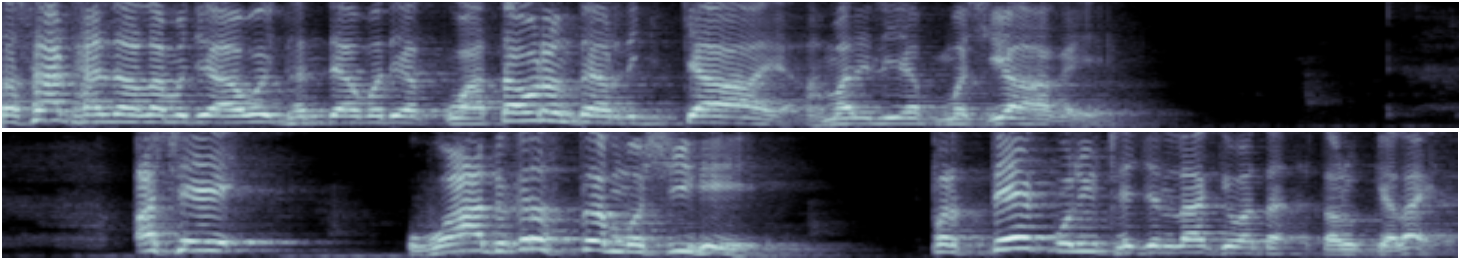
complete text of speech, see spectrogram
तसा ठाण्याला म्हणजे अवैध धंद्यामध्ये एक वातावरण तयार होते की क्या? आहे हमारे लिए मशिया आ गए. असे वादग्रस्त मशिहे प्रत्येक पोलीस स्टेशनला किंवा तालुक्याला आहेत.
